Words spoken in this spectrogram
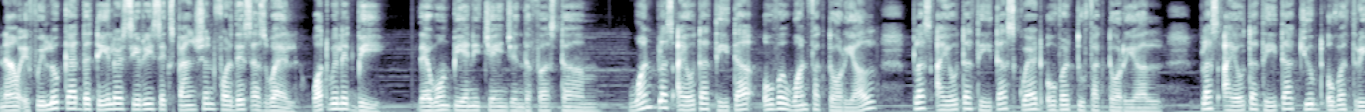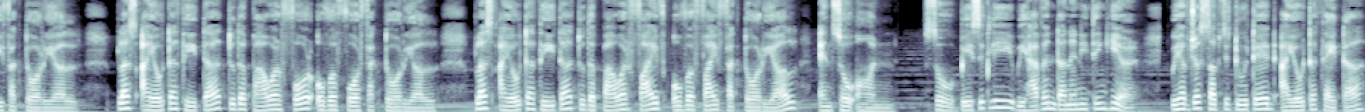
Now if we look at the Taylor series expansion for this as well, what will it be? There won't be any change in the first term. 1 plus iota theta over 1 factorial plus iota theta squared over 2 factorial plus iota theta cubed over 3 factorial plus iota theta to the power 4 over 4 factorial plus iota theta to the power 5 over 5 factorial and so on. So basically we haven't done anything here. We have just substituted iota theta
